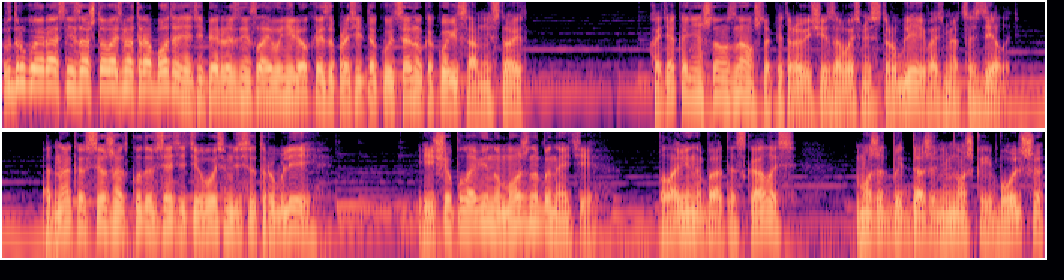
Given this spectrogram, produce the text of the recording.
В другой раз ни за что возьмет работать, а теперь разнесла его нелегкая запросить такую цену, какой и сам не стоит. Хотя, конечно, он знал, что Петрович и за 80 рублей возьмется сделать. Однако все же откуда взять эти 80 рублей? И еще половину можно бы найти. Половина бы отыскалась, может быть, даже немножко и больше.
